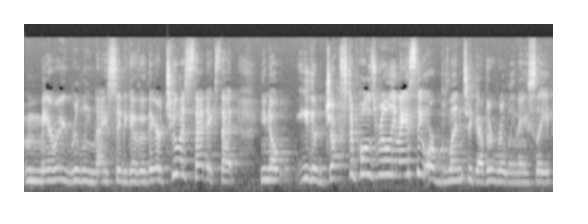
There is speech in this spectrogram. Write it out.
marry really nicely together. They are two aesthetics that, you know, either juxtapose really nicely or blend together really nicely.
